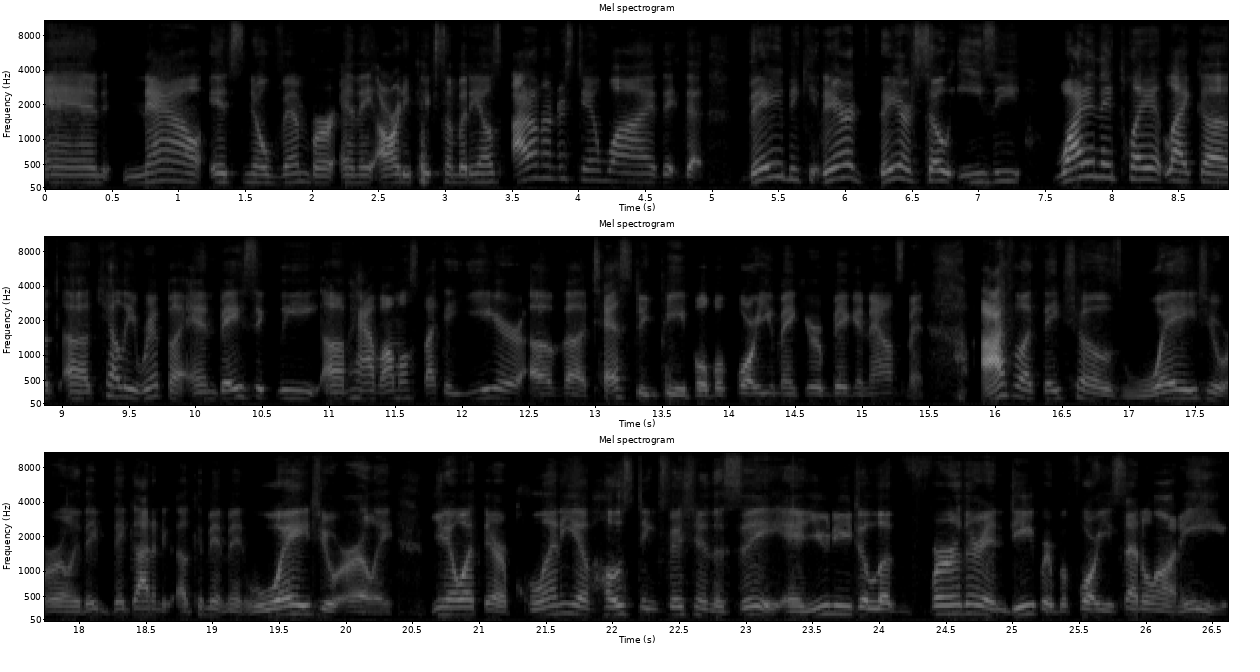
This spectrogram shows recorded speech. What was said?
and now it's November, and they already picked somebody else. I don't understand why they that they became they're they are so easy why didn't they play it like uh, uh, Kelly Ripa and basically um, have almost like a year of uh, testing people before you make your big announcement? I feel like they chose way too early. They they got a, commitment way too early. You know what? There are plenty of hosting fish in the sea, and you need to look further and deeper before you settle on Eve.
